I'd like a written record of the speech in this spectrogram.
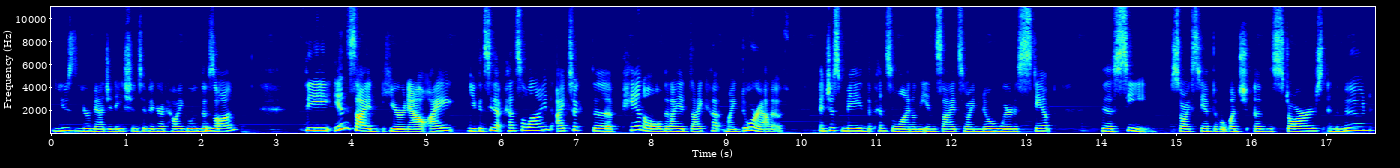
use your imagination to figure out how I glued those on. The inside here now, I you can see that pencil line. I took the panel that I had die cut my door out of and just made the pencil line on the inside so I know where to stamp the scene. So I stamped a whole bunch of the stars and the moon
